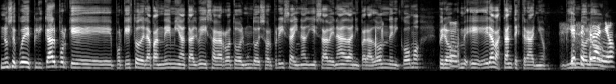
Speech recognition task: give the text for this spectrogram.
no se puede explicar porque, porque esto de la pandemia tal vez agarró a todo el mundo de sorpresa y nadie sabe nada, ni para dónde, ni cómo, pero mm. eh, era bastante extraño viéndolo. Es extraño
